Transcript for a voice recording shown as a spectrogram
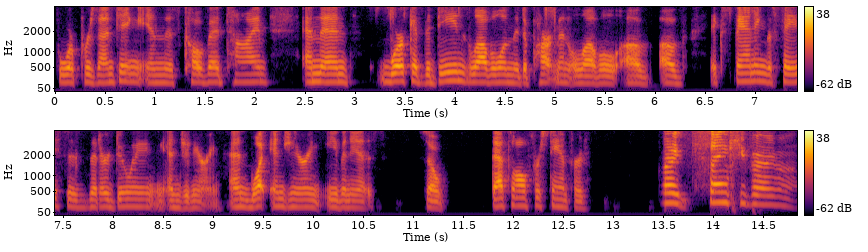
for presenting in this COVID time. And then work at the dean's level and the departmental level of, of expanding the faces that are doing engineering and what engineering even is. So that's all for Stanford. great. Thank you very much.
